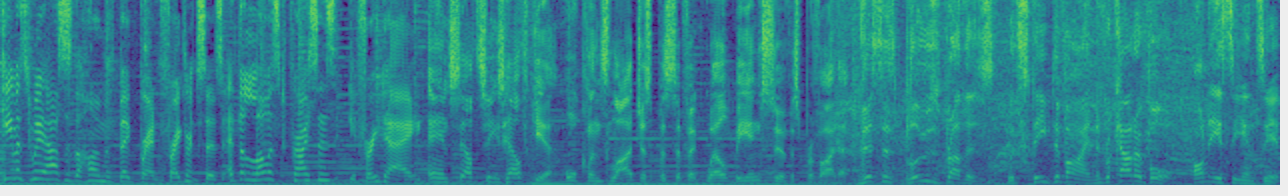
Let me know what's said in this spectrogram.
Chemist Warehouse is the home of big brand fragrances at the lowest prices every day. And South Seas Healthcare, Auckland's largest Pacific wellbeing service provider. This is Blues Brothers with Steve Devine and Ricardo Ball on SENZ.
